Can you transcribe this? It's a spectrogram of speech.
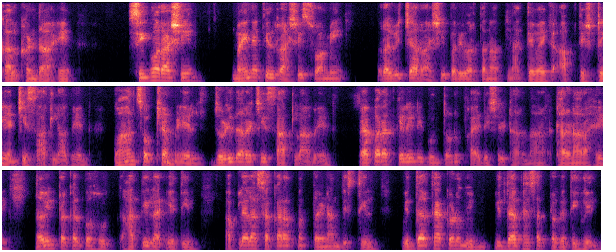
कालखंड आहे. सिंह राशी महिन्यातील राशी स्वामी रवीच्या राशी परिवर्तनात नातेवाईक आप्तेष्ट यांची साथ लाभेल. वाहन सौख्य मिळेल जोडीदाराची साथ लाभेल. व्यापारात केलेली गुंतवणूक फायदेशीर ठरणार ठरणार आहे. नवीन प्रकल्प होत हातीला येतील. आपल्याला सकारात्मक परिणाम दिसतील. विद्यार्थ्याकडून विद्याभ्यासात प्रगती होईल.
